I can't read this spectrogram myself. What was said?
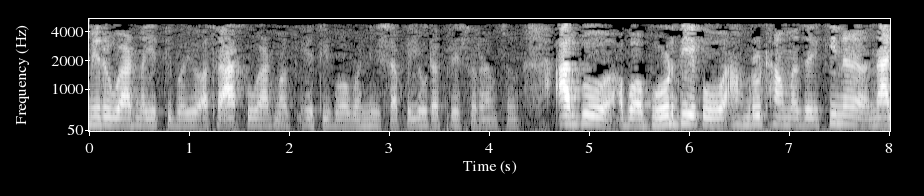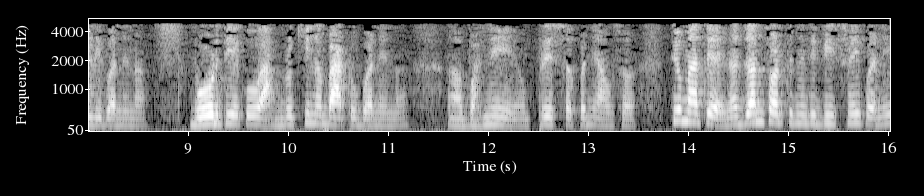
मेरो वार्डमा यति भयो अथवा अर्को वार्डमा यति भयो भन्ने हिसाबको एउटा प्रेसर आउँछ। अर्को अब भोट दिएको हाम्रो ठाउँमा चाहिँ किन नाली बनेन? भोट दिएको हाम्रो किन बाटो बनेन? भन्ने प्रेसर पनि आउँछ। त्यो मात्रै होइन जनप्रतिनिधि बीचमै पनि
